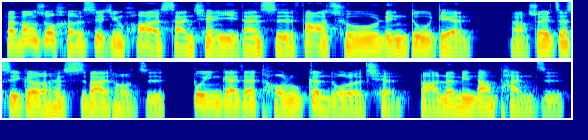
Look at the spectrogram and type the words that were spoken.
反方说核四已经花了三千亿，但是发出零度电啊，所以这是一个很失败的投资，不应该再投入更多的钱，把人民当盘子。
